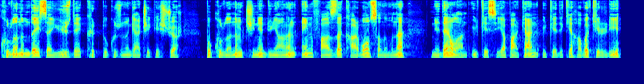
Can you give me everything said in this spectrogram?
kullanımda ise %49'unu gerçekleştiriyor. Bu kullanım Çin'i dünyanın en fazla karbon salımına neden olan ülkesi yaparken ülkedeki hava kirliliği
